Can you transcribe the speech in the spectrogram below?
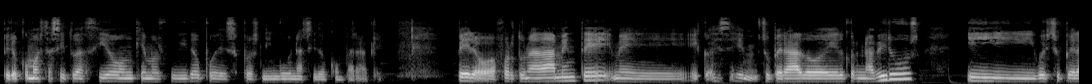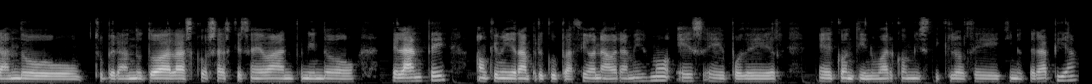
pero como esta situación que hemos vivido, pues, pues ninguna ha sido comparable. Pero afortunadamente me he superado el coronavirus, y voy superando, superando todas las cosas que se me van poniendo delante, aunque mi gran preocupación ahora mismo es eh, poder eh, continuar con mis ciclos de quimioterapia,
